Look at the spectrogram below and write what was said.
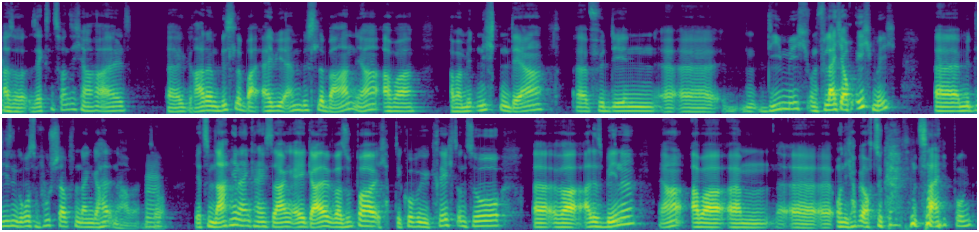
also 26 Jahre alt, äh, gerade ein bisschen bei IBM, ein bisschen Bahn, ja, aber, aber mitnichten der, äh, für den äh, äh, die mich und vielleicht auch ich mich äh, mit diesen großen Fußstapfen dann gehalten habe. So. Jetzt im Nachhinein kann ich sagen, ey geil, war super, ich habe die Kurve gekriegt und so, äh, war alles Bene. Ja, aber ähm, äh, äh, und ich habe ja auch zu keinem Zeitpunkt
